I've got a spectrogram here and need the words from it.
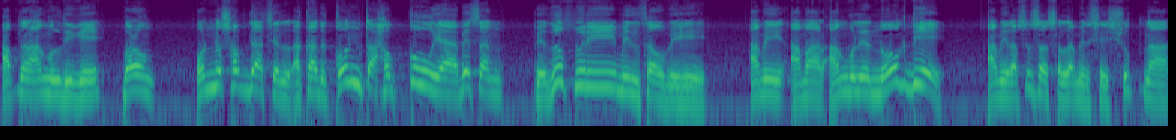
আপনার আঙুল দিকে, বরং অন্য শব্দ আছে, লাকাদ কোনটা হক্কু ইয়া বেসান পেদুফুরি মিনসাউবিহি আমি আমার আঙ্গুলের নখ দিয়ে আমি রাসুল সাল্লামের সেই শুকনা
